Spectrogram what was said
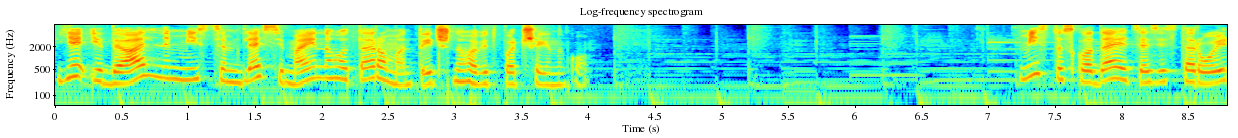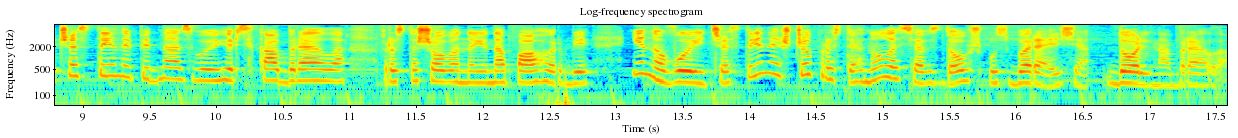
Є ідеальним місцем для сімейного та романтичного відпочинку. Місто складається зі старої частини під назвою Гірська Брела, розташованої на пагорбі, і нової частини, що простягнулася вздовж узбережжя Дольна Брела.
